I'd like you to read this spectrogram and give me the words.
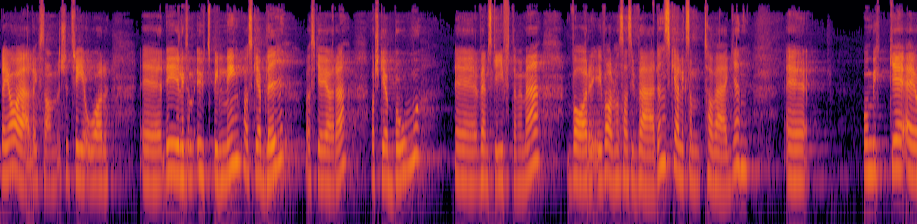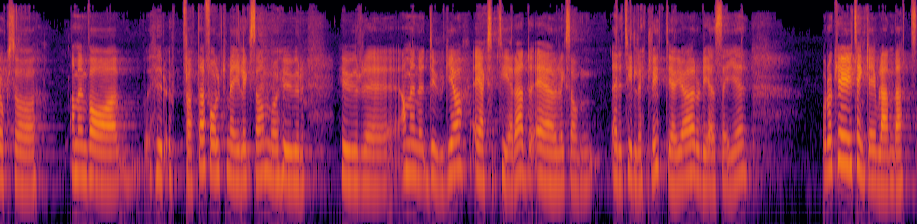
där jag är liksom, 23 år, eh, det är liksom utbildning. Vad ska jag bli? Vad ska jag göra? Var ska jag bo? Eh, vem ska jag gifta mig med? Var, var någonstans i världen ska jag liksom ta vägen? Eh, och mycket är också ja, men vad, hur uppfattar folk mig liksom och hur, hur eh, ja, men duger jag? Är jag accepterad? Är, liksom, är det tillräckligt det jag gör och det jag säger? Och då kan jag ju tänka ibland att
